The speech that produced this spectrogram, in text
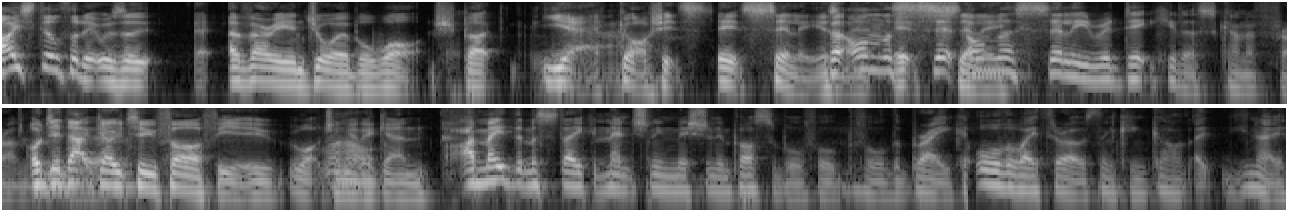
I still thought it was a a very enjoyable watch. But yeah, Yeah. gosh, it's it's silly, isn't But on it? the si- silly. on the silly, ridiculous kind of front. or did that know, go too far for you watching Well, it again? I made the mistake of mentioning Mission Impossible for, before the break. All the way through, I was thinking, God, uh, you know,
